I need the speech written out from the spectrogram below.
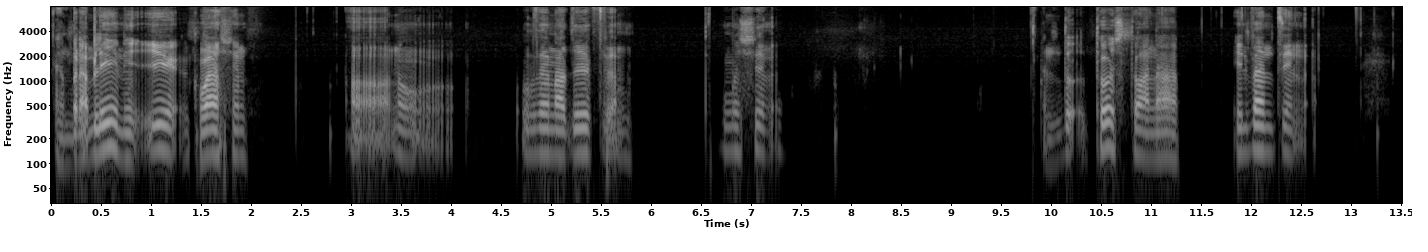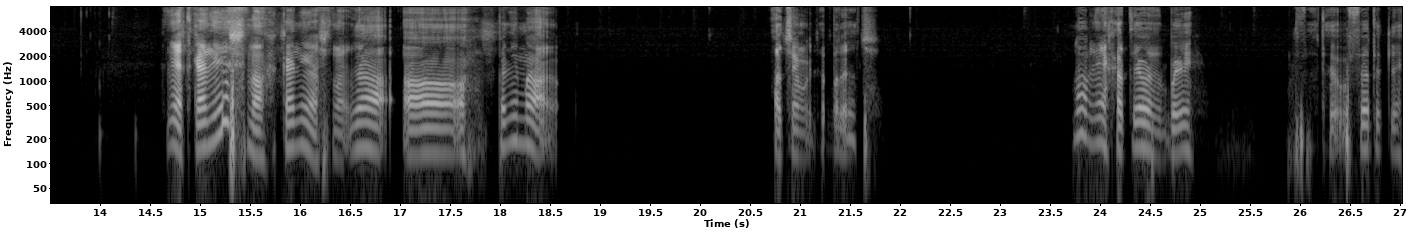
проблеме и к вашим а, ну, взаимодействием. То, то, что она инфантильна. Нет, конечно, конечно, я э, понимаю, о чем идет речь. Но мне хотелось бы все-таки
